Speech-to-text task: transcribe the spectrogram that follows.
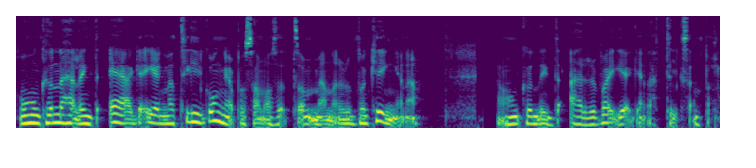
Och hon kunde heller inte äga egna tillgångar på samma sätt som männen runt omkring henne. Hon kunde inte ärva egen rätt till exempel.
